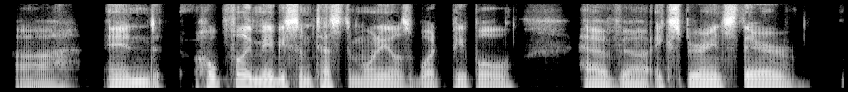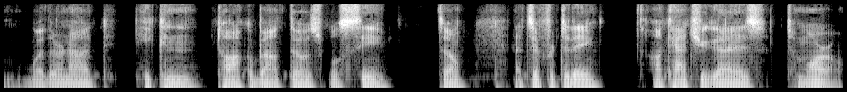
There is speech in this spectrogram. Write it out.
uh, and hopefully maybe some testimonials of what people have uh, experienced there whether or not he can talk about those we'll see. So that's it for today. I'll catch you guys tomorrow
